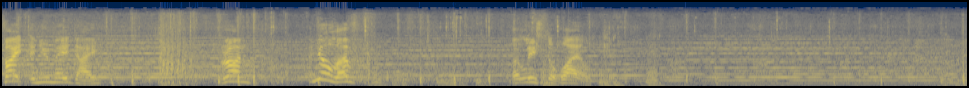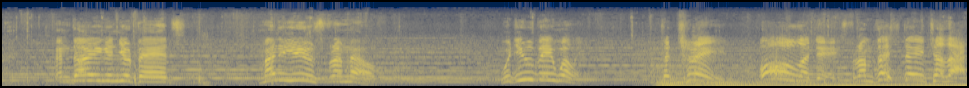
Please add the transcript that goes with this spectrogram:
Fight and you may die. Run and you'll live. At least a while. And dying in your beds many years from now, would you be willing to trade all the days from this day to that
